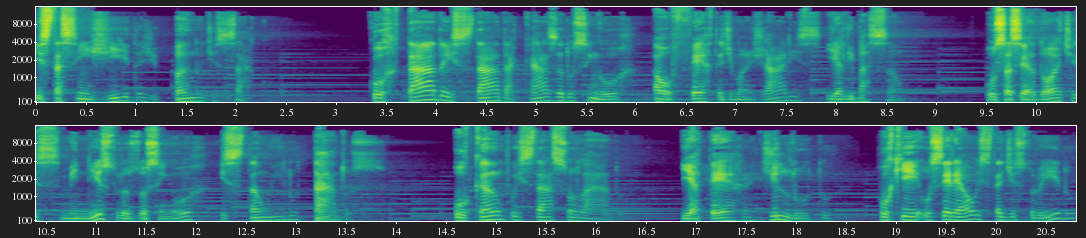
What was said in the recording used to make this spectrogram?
está cingida de pano de saco. Cortada está da casa do Senhor a oferta de manjares e a libação. Os sacerdotes, ministros do Senhor, estão enlutados. O campo está assolado e a terra de luto, porque o cereal está destruído,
